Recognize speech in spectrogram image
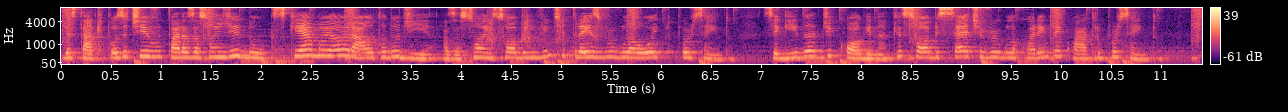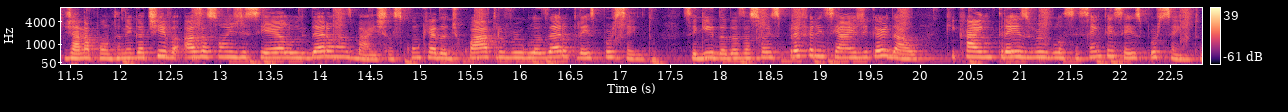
Destaque positivo para as ações de Edux, que é a maior alta do dia. As ações sobem 23,8%, seguida de Cogna, que sobe 7,44%. Já na ponta negativa, as ações de Cielo lideram as baixas, com queda de 4,03%, seguida das ações preferenciais de Gerdau, que caem 3,66%.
